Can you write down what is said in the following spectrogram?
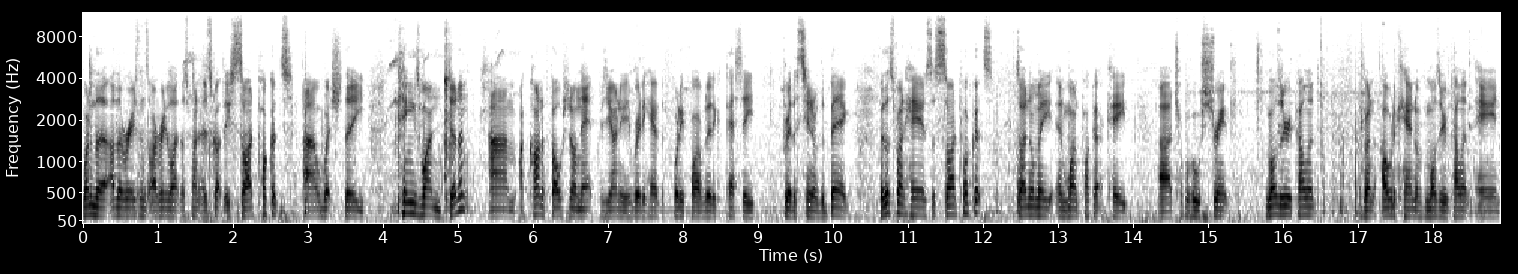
One of the other reasons I really like this one is it's got these side pockets uh, which the King's one didn't. Um, I kind of faulted on that because you only really have the 45 litre capacity through the centre of the bag. But this one has the side pockets. So I normally in one pocket I keep uh, tropical strength mozzie repellent. I've got an older can of mozzie repellent and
